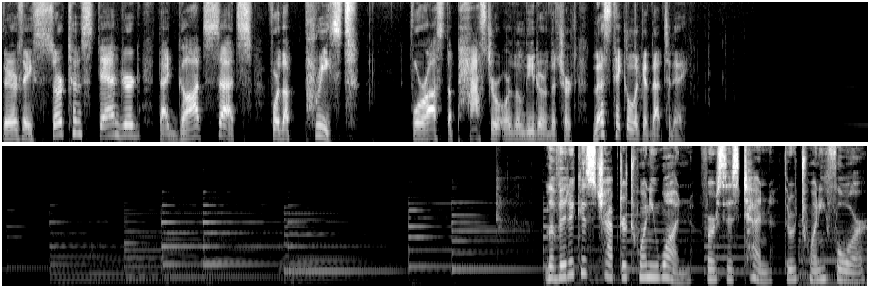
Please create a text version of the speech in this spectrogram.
there's a certain standard that God sets for the priest, for us, the pastor or the leader of the church. Let's take a look at that today. Leviticus chapter 21, verses 10 through 24.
